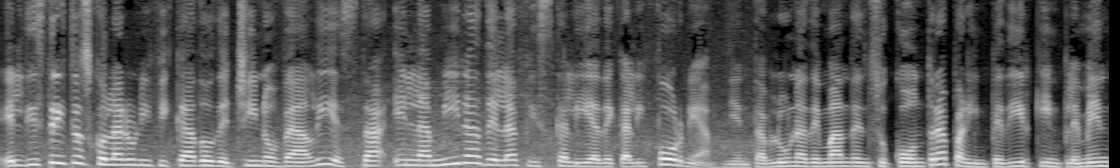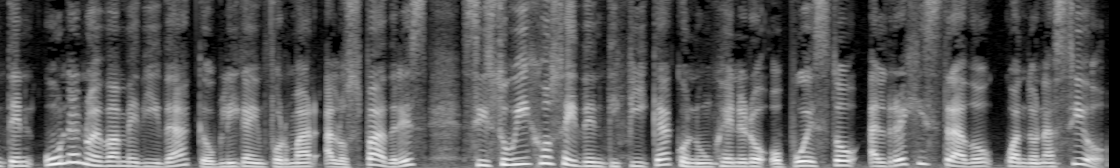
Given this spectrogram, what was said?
El Distrito Escolar Unificado de Chino Valley está en la mira de la Fiscalía de California y entabló una demanda en su contra para impedir que implementen una nueva medida que obliga a informar a los padres si su hijo se identifica con un género opuesto al registrado cuando nació.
